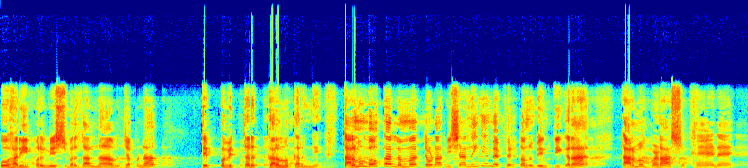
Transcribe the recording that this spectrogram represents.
ਉਹ ਹਰੀ ਪਰਮੇਸ਼ਵਰ ਦਾ ਨਾਮ ਜਪਣਾ ਤੇ ਪਵਿੱਤਰ ਕਰਮ ਕਰਨੇ। ਧਰਮ ਬਹੁਤਾ ਲੰਮਾ ਚੌੜਾ ਵਿਸ਼ਾ ਨਹੀਂ ਹੈ, ਮੈਂ ਫਿਰ ਤੁਹਾਨੂੰ ਬੇਨਤੀ ਕਰਾਂ, ਧਰਮ ਬੜਾ ਸੁਖੈਨ ਹੈ।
